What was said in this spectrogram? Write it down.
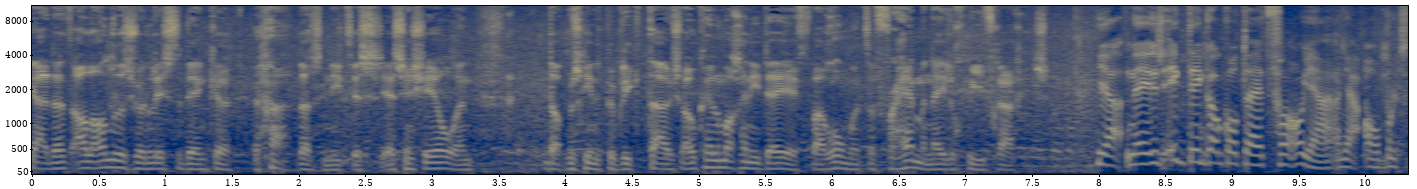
ja, dat alle andere journalisten denken... Ja, dat is niet essentieel. En dat misschien het publiek thuis ook helemaal geen idee heeft... waarom het voor hem een hele goede vraag is. Ja, nee, dus ik denk ook altijd van... oh ja, ja Albert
